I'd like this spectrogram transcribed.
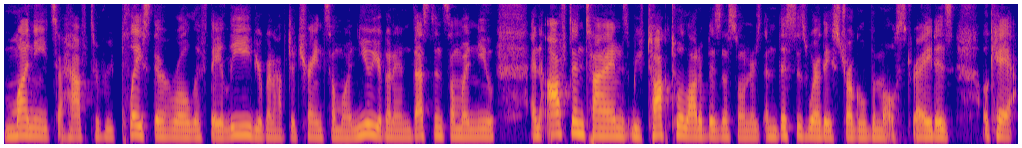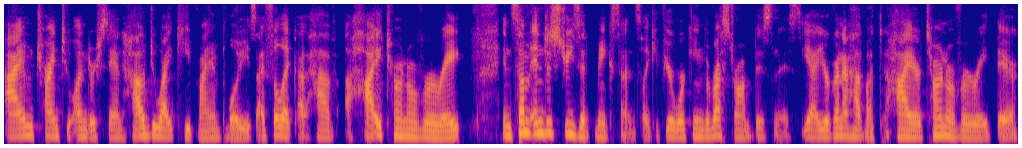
money to have to replace their role if they leave. You're going to have to train someone new. You're going to invest in someone new. And oftentimes we've talked to a lot of business owners, and this is where they struggle the most, right? Is okay, I'm trying to understand how do I keep my employees? I feel like I have a high turnover rate. In some industries, it makes sense. Like if you're working the restaurant business, yeah, you're going going to have a higher turnover rate there.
